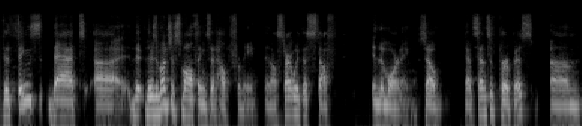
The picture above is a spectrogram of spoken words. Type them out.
the things that, uh, th- there's a bunch of small things that help for me. And I'll start with the stuff in the morning. So that sense of purpose, um,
